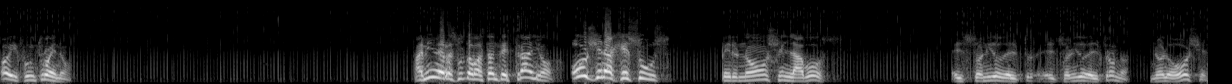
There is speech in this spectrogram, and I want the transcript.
oye, fue un trueno. A mí me resulta bastante extraño. Oyen a Jesús, pero no oyen la voz, el sonido del, el sonido del trono, no lo oyen,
